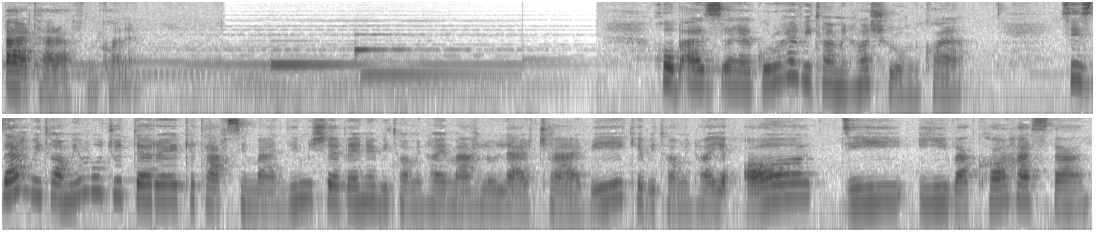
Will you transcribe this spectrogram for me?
برطرف می‌کنه. خب از گروه ویتامین ها شروع می‌کنم 13 ویتامین وجود داره که تقسیم بندی میشه بین ویتامین های محلول در چربی که ویتامین های آ، دی، ای و کا هستند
